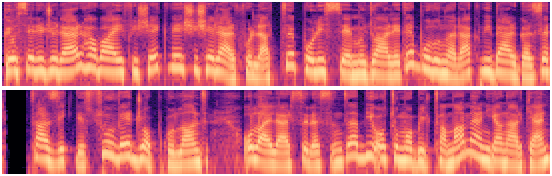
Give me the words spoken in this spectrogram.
Göstericiler havai fişek ve şişeler fırlattı, polis ise müdahalede bulunarak biber gazı, tazikli su ve cop kullandı. Olaylar sırasında bir otomobil tamamen yanarken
